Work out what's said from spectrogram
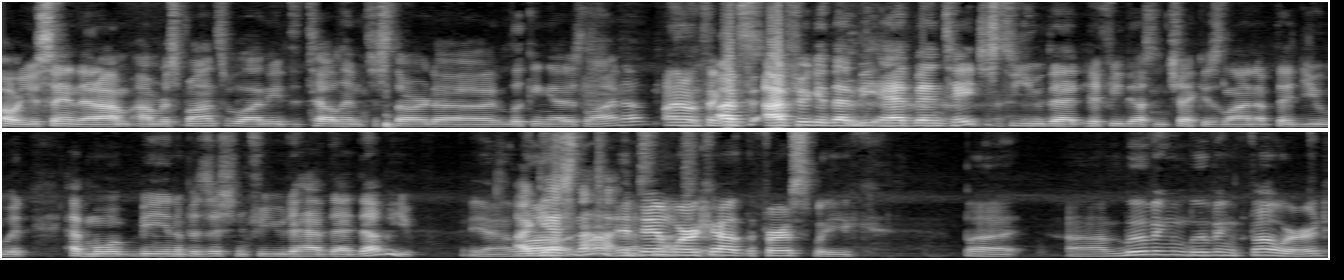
Oh, you're saying that I'm I'm responsible. I need to tell him to start uh, looking at his lineup. I don't think I, f- I figured that'd be advantageous to you that if he doesn't check his lineup, that you would have more be in a position for you to have that W. yeah. I guess not. It That's didn't not work true. out the first week, but um, moving moving forward,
